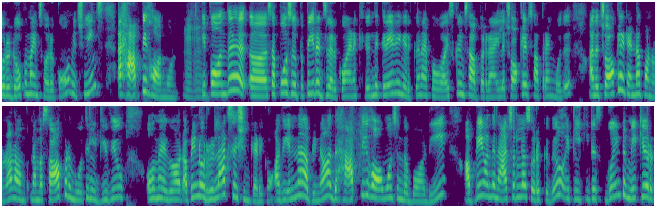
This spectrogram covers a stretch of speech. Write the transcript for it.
ஒரு டோப்பமைன்ஸ் இருக்கும் which means a happy hormone இப்போ வந்து சப்போஸ் இப்போ பீரியட்ஸில் இருக்கும் எனக்கு இந்த கிரேவிங் இருக்குது நான் இப்போ ஐஸ்கிரீம் சாப்பிட்றேன் இல்லை சாக்லேட் சாப்பிட்றேன் போது அந்த சாக்லேட் என்ன பண்ணுன்னா நம்ம நம்ம சாப்பிடும்போது I'll give you oh my god அப்படின்னு ஒரு ரிலாக்ஸேஷன் கிடைக்கும். அது என்ன அப்படின்னா அந்த ஹாப்பி ஹார்மோன்ஸ் இந்த பாடி அப்படியே வந்து நேச்சுரலாக சுரக்குது. It it is going to make your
